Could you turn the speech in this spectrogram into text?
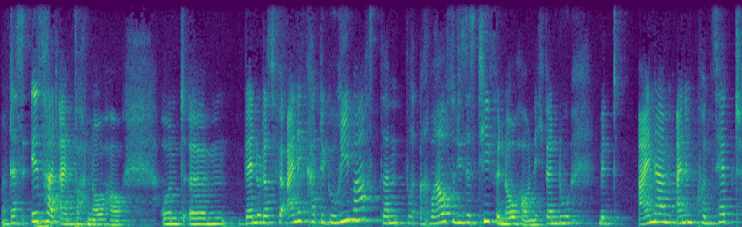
Und das ist halt einfach Know-how. Und ähm, wenn du das für eine Kategorie machst, dann brauchst du dieses tiefe Know-how nicht. Wenn du mit einem, einem Konzept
